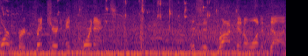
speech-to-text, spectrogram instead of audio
Horford, Pritchard, and Fournette. This is Brogdon a one and done.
